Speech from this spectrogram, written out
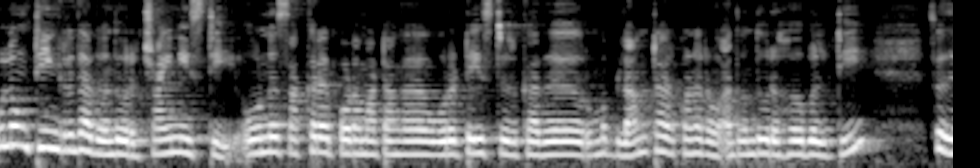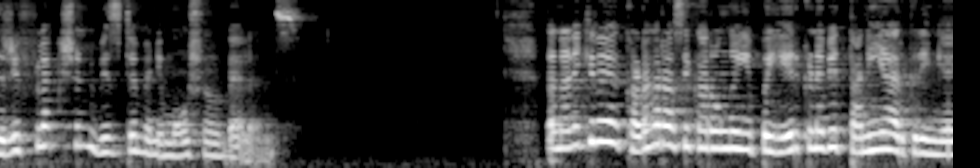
உலோங் டீங்கிறது அது வந்து ஒரு சைனீஸ் டீ. ஒன்று சர்க்கரை போட மாட்டாங்க. ஒரு டேஸ்ட் இருக்காது. ரொம்ப பிளண்ட்டாக இருக்கும்னு அது வந்து ஒரு ஹெர்பல் டீ. ஸோ இது reflection wisdom and emotional balance நான் நினைக்கிறேன் கடகராசிக்காரவங்க இப்போ ஏற்கனவே தனியாக இருக்கிறீங்க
